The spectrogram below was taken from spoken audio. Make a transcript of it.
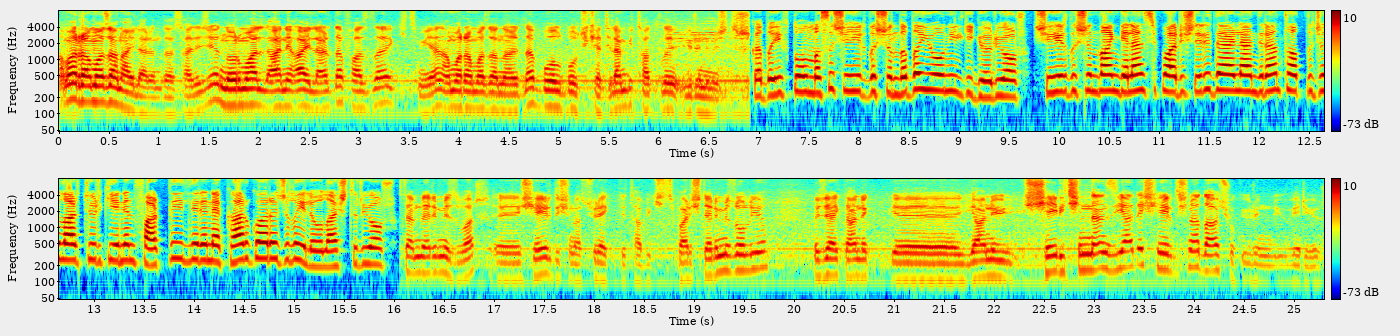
Ama Ramazan aylarında sadece. Normal hani aylarda fazla gitmeyen ama Ramazan ayında bol bol tüketilen bir tatlı ürünümüzdür. Kadayıf dolması şehir dışında da yoğun ilgi görüyor. Şehir dışından gelen siparişleri değerlendiren tatlıcılar Türkiye'nin farklı illerine kargo aracılığıyla ulaştırıyor. Sistemlerimiz var. Ee, şehir dışına sürekli tabii ki siparişlerimiz oluyor. Özellikle hani e, yani şehir içinden ziyade şehir dışına daha çok ürün veriyoruz.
